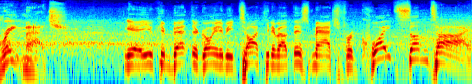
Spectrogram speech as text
Great match. Yeah, you can bet they're going to be talking about this match for quite some time.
